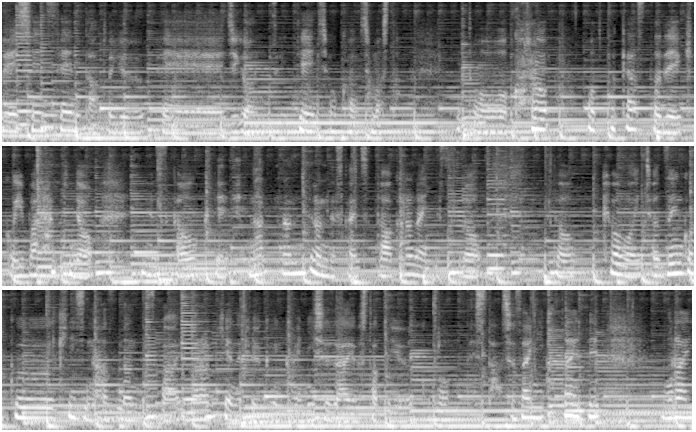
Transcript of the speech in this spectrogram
運営支援センターという、えー、事業について紹介をしました。えっと、このポッドキャストで結構茨城のニュースが多くて、なんでなんですかね、ちょっとわからないんですけど、えっと、今日も一応全国記事のはずなんですが、茨城県の教育委員会に取材をしたということでした。取材に答えてもらい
